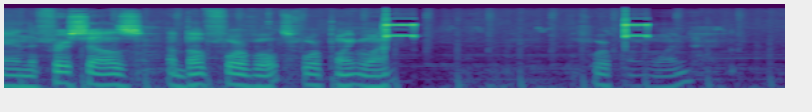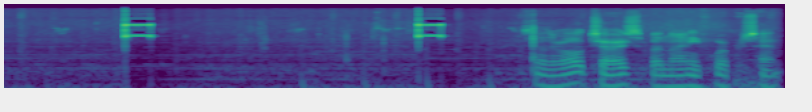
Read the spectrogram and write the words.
and the first cell's above four volts, 4.1. 4.1. So they're all charged, about 94%.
